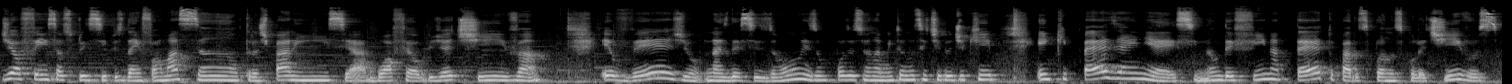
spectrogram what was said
de ofensa aos princípios da informação, transparência, boa-fé objetiva. Eu vejo nas decisões um posicionamento no sentido de que, em que pese a ANS não defina teto para os planos coletivos,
